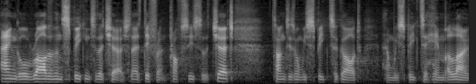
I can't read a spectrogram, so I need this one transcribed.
angle rather than speaking to the church. There's different prophecies to the church. Tongues is when we speak to God and we speak to Him alone.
